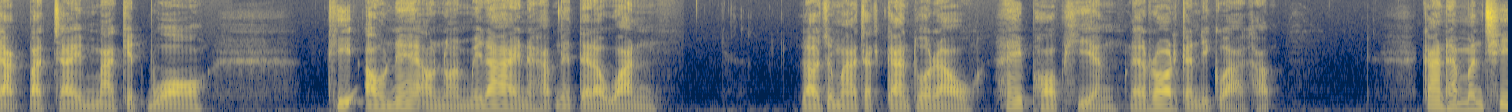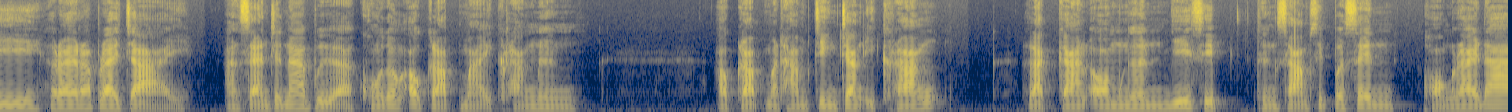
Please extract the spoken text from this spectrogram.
จากปัจจัย Market Wall ที่เอาแน่เอานอนไม่ได้นะครับ ในแต่ละวัน เราจะมาจัดการตัวเราให้พอเพียงและรอดกันดีกว่าครับ การทำบัญชีรายรับรายจ่าย อันแสนจะน่าเบื่อคงต้องเอากลับมาอีกครั้งหนึ่งเอากลับมาทำจริงจังอีกครั้ง หลักการออมเงิน 20-30%ของรายได้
